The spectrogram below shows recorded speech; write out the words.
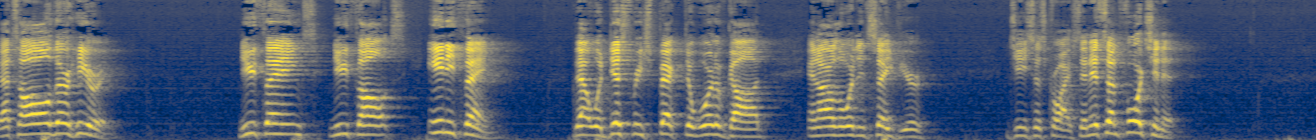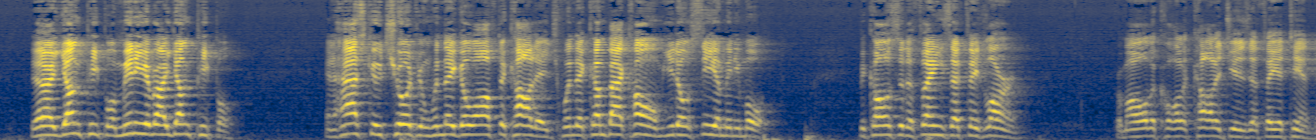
that's all they're hearing. New things, new thoughts, anything that would disrespect the Word of God and our Lord and Savior, Jesus Christ. And it's unfortunate that our young people, many of our young people, and high school children, when they go off to college, when they come back home, you don't see them anymore because of the things that they've learned from all the colleges that they attend.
